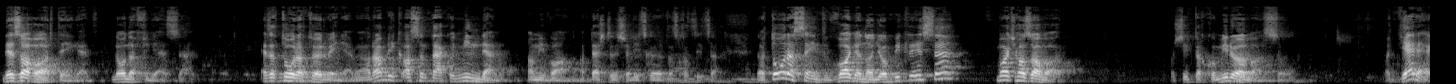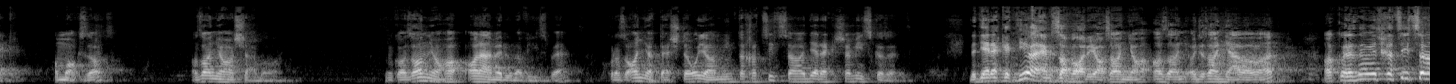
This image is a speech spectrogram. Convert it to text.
de zavar téged, de odafigyelsz rá. Ez a Tóra törvénye. A rabik azt mondták, hogy minden, ami van a tested és a víz között, az hacica. De a Tóra szerint vagy a nagyobbik része, vagy ha zavar. Most itt akkor miről van szó? A gyerek, a magzat, az anyja hasában van. Amikor az anyja alámerül a vízbe, akkor az anyja teste olyan, mint a cica a gyerek és a víz között. De gyereket nyilván nem zavarja az anyja, az any, hogy az anyjával van. Akkor ez nem egy cica?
